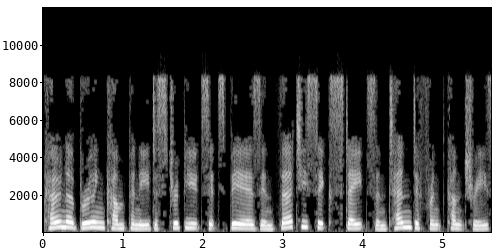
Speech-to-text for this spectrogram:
Kona Brewing Company distributes its beers in 36 states and 10 different countries.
